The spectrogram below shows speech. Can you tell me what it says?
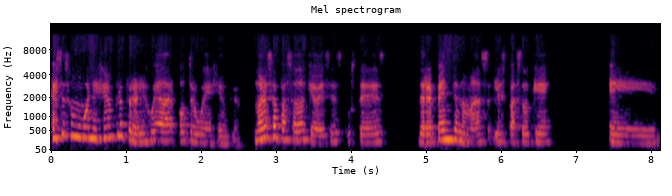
Este es un buen ejemplo, pero les voy a dar otro buen ejemplo. ¿No les ha pasado que a veces ustedes de repente nomás les pasó que eh,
